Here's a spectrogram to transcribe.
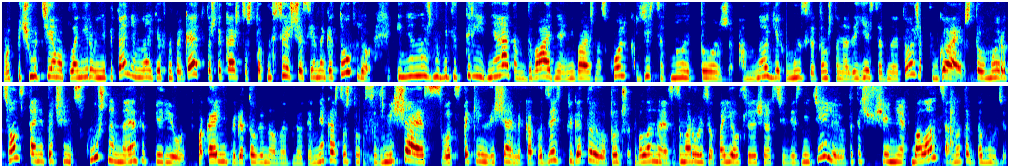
Вот почему тема планирования питания многих напрягает, потому что кажется, что ну все, сейчас я наготовлю, и мне нужно будет три дня, там два дня, неважно сколько, есть одно и то же. А многих мысль о том, что надо есть одно и то же, пугает, что мой рацион станет очень скучным, на этот период, пока я не приготовлю новое блюдо. И мне кажется, что совмещая с, вот с такими вещами, как вот здесь приготовила тот же баланез, заморозил, поел в следующий раз через неделю, и вот это ощущение баланса, оно тогда будет.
